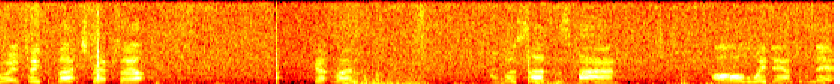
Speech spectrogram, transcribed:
Go ahead and take the back straps out. Cut right on both sides of the spine, all the way down to the neck.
